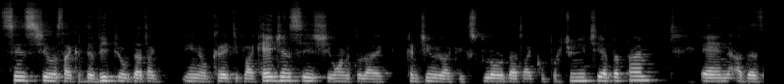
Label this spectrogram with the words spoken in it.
since she was like the vp of that like you know creative like agency she wanted to like continue like explore that like opportunity at the time. And at the,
